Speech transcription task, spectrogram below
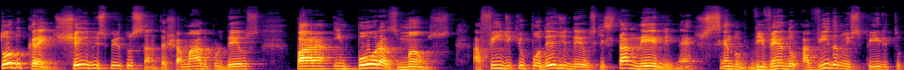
Todo crente cheio do Espírito Santo é chamado por Deus para impor as mãos, a fim de que o poder de Deus que está nele, né, sendo vivendo a vida no Espírito,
